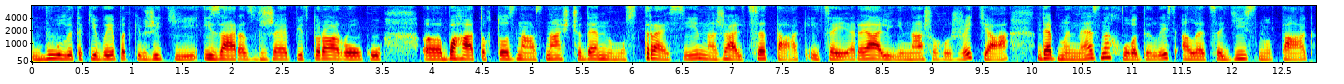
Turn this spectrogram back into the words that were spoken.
були такі випадки в житті, і зараз вже півтора року багато хто з нас на щоденному стресі. На жаль, це так, і це є реалії нашого життя, де б ми не знаходились, але це дійсно так.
